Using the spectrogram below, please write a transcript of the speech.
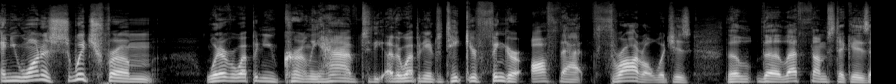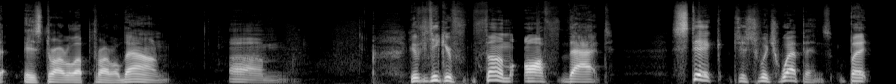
and you want to switch from whatever weapon you currently have to the other weapon. You have to take your finger off that throttle, which is the the left thumbstick is is throttle up, throttle down. Um, you have to take your thumb off that stick to switch weapons, but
